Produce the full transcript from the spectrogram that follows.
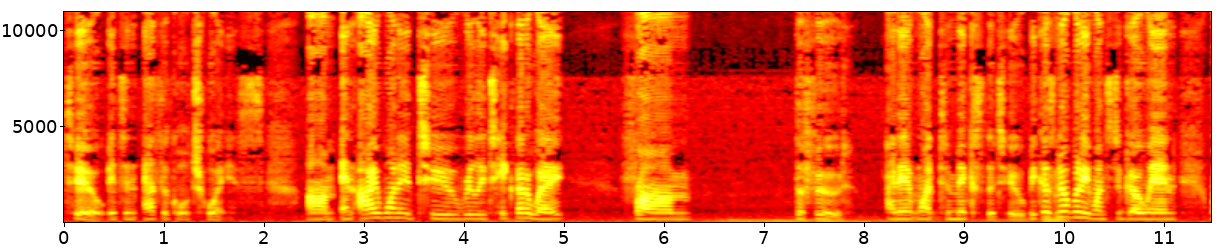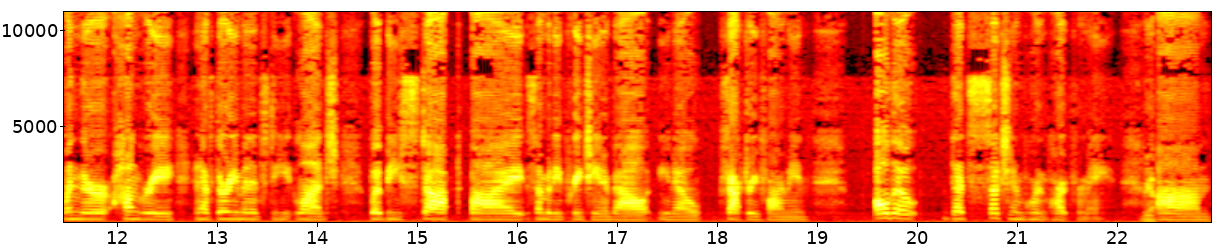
too. It's an ethical choice, um, and I wanted to really take that away from the food. I didn't want to mix the two because nobody wants to go in when they're hungry and have 30 minutes to eat lunch, but be stopped by somebody preaching about, you know, factory farming. Although that's such an important part for me. Yeah. Um,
